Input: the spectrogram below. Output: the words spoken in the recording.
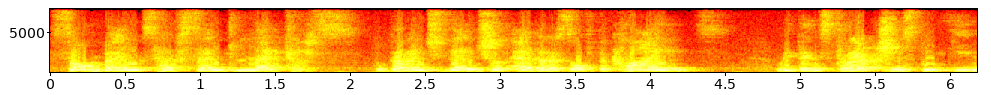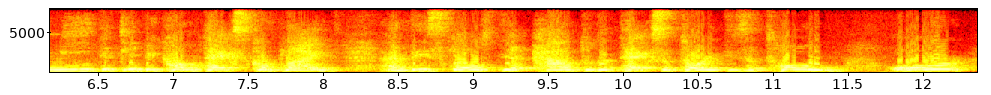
Some banks have sent letters to the residential address of the clients with instructions to immediately become tax compliant and disclose the account to the tax authorities at home or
